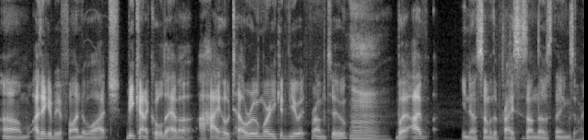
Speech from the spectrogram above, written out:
Um, I think it'd be fun to watch. Be kind of cool to have a, a high hotel room where you could view it from too. Mm. But I've, you know, some of the prices on those things are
